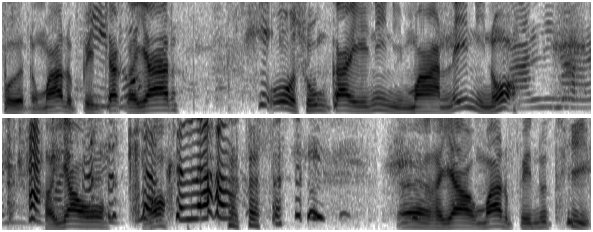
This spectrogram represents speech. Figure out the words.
เปิดออกมาเดี๋ยวเป็นจักรยานโอ้สูงไก่นี่นี่มานนี่นี่เนาะร้านนี้นะเขย่าเกือบเนาะขึ้นแล้ว เออเขย่าออกมาเดี๋ยวเป็นรถถีบ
